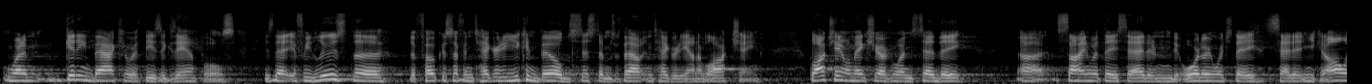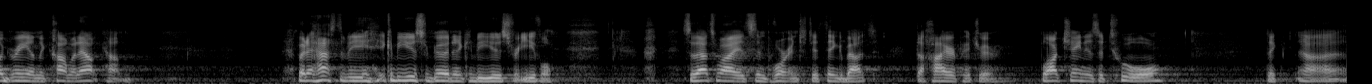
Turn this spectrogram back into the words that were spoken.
what I'm getting back here with these examples is that if we lose the, the focus of integrity, you can build systems without integrity on a blockchain. Blockchain will make sure everyone said they uh, signed what they said and the order in which they said it, and you can all agree on the common outcome. But it has to be, it can be used for good and it can be used for evil. So that's why it's important to think about the higher picture. Blockchain is a tool that, uh,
